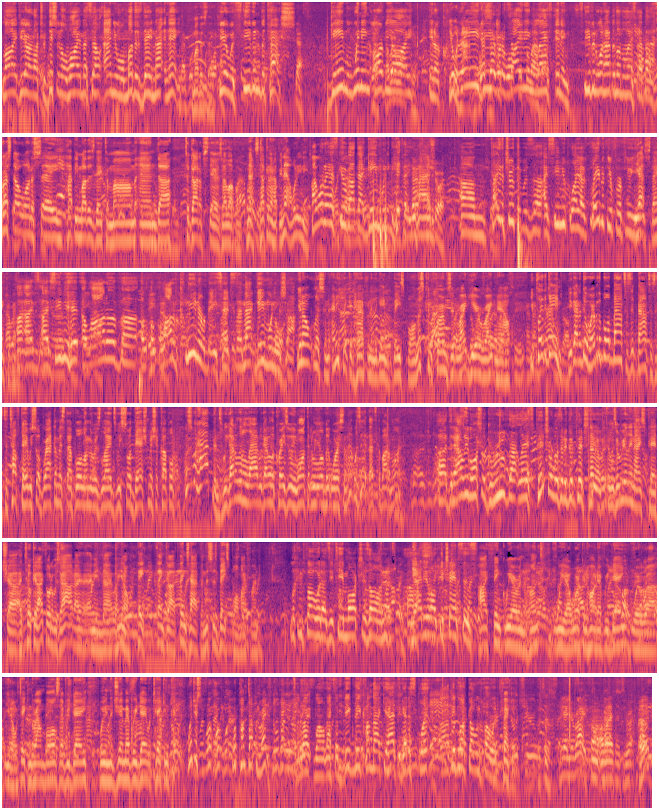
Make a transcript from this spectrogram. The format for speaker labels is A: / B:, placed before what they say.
A: Live here on our traditional YMSL annual Mother's Day matinee.
B: Mother's Day.
A: Here with Stephen Betesh. Game-winning RBI in a
B: You would not have
A: crazy,
C: Yes, I would have walked
A: exciting last inning. Stephen, what happened on the last at bat?
B: First, I want to say Happy Mother's Day to Mom and uh, to God upstairs. I love him. Next, how can I help you now? What do you need?
A: I want to ask you about that game-winning hit that you had.
C: That's for sure.
A: Tell you the truth, it was. Uh, I've seen you play. I've played with you for a few years.
B: Yes, thank you.
A: I, I've I've seen you hit a lot of uh, a, a- lot of cleaner base hits than that game-winning shot.
B: You know, listen, anything could happen in the game of baseball, and this confirms it right here, right now. You play the game. You got to do it. Wherever the ball bounces, it bounces. It's a tough day. We saw Braca miss that ball under his legs. We saw Dash miss a couple. This is what happens. We got a little loud. We got a little crazy. We wanted it a little bit worse, and that was it. That's the bottom line.
A: Uh, did Ali Marshall groove that last pitch, or was it a good pitch?
B: No, no, it was a really nice pitch. Uh, I took it. I thought it was out. I, I mean, uh, you know, hey, thank God, things happen. This is baseball, my friend.
A: Looking forward as your team marches on. Uh, How do you like your chances?
B: I think we are in the hunt. We are working hard every day. We're, uh, you know, taking ground balls every day. We're in the gym every day. We're taking. We're just, we're, we're, we're pumped up and ready.
A: All right. Well, that's a big, big comeback you had to get a split. Uh, good luck going forward.
B: Thank you.
C: Yeah, you're right.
